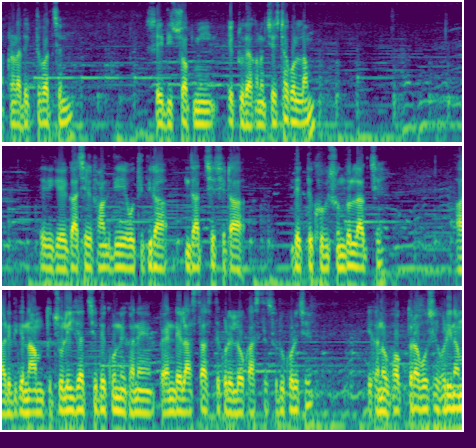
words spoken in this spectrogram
আপনারা দেখতে পাচ্ছেন। সেই দৃশ্য আমি একটু দেখানোর চেষ্টা করলাম। এদিকে গাছের ফাঁক দিয়ে অতিথিরা যাচ্ছে, সেটা দেখতে খুবই সুন্দর লাগছে। আর এদিকে নাম তো চলেই যাচ্ছে। দেখুন, এখানে প্যান্ডেল আস্তে আস্তে করে লোক আসতে শুরু করেছে। এখানেও ভক্তরা বসে হরিনাম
